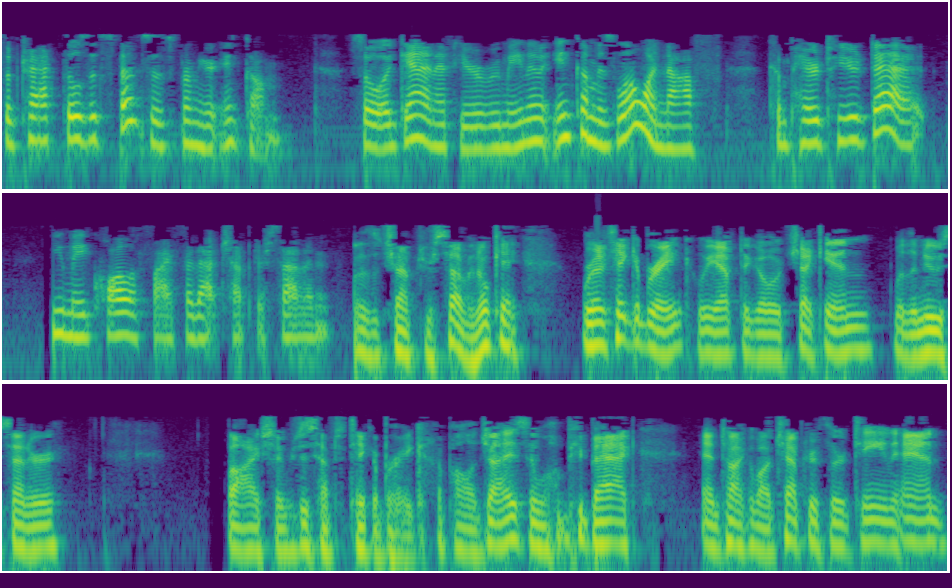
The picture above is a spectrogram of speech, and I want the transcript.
subtract those expenses from your income. So again, if your remaining income is low enough compared to your debt, you may qualify for that chapter seven. It chapter seven? Okay. We're going to take a break. We have to go check in with the news center. Well, actually, we just have to take a break. I apologize, and we'll be back and talk about Chapter 13 and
